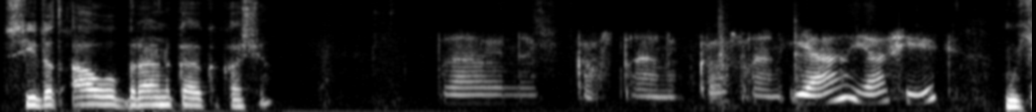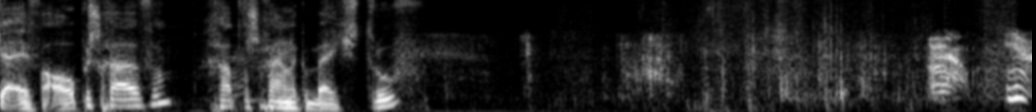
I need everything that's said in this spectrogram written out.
Zie je dat oude bruine keukenkastje? Bruine kast, bruine kast, bruine... Ja, ja, zie ik. Moet je even openschuiven. Gaat waarschijnlijk een beetje stroef. Nou, ja,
